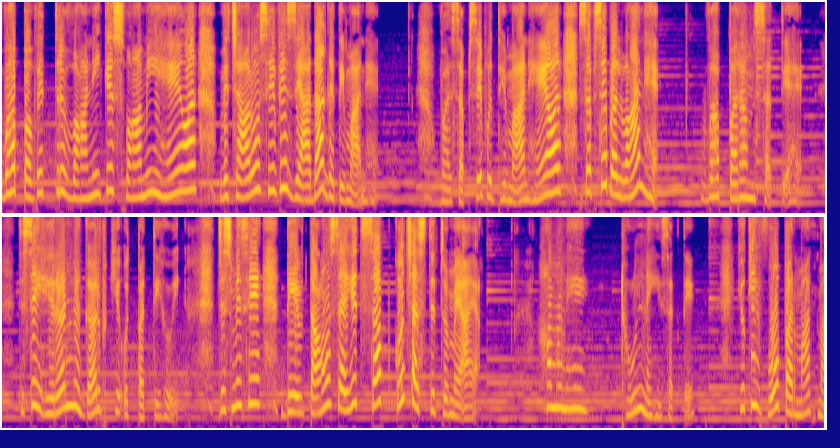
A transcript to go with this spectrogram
वह पवित्र वाणी के स्वामी है और विचारों से भी ज़्यादा गतिमान है। वह सबसे बुद्धिमान है और सबसे बलवान है। वह परम सत्य है। जिसे हिरण्य गर्भ की उत्पत्ति हुई, जिसमें से देवताओं सहित सब कुछ अस्तित्व में आया। हम उन्हें ढूंढ नहीं सकते, क्योंकि वो परमात्मा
